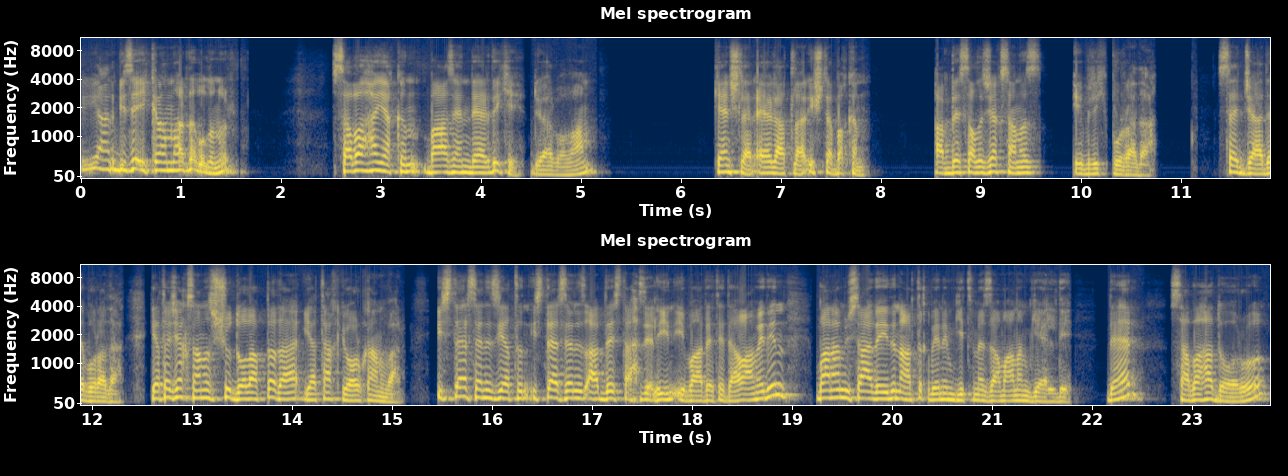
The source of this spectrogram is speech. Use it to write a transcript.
Yani bize ikramlarda bulunur. Sabaha yakın bazen derdi ki diyor babam. Gençler, evlatlar işte bakın. Abdest alacaksanız ibrik burada. Seccade burada. Yatacaksanız şu dolapta da yatak yorgan var. İsterseniz yatın, isterseniz abdest tazeleyin, ibadete devam edin. Bana müsaade edin artık benim gitme zamanım geldi. Der, sabaha doğru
